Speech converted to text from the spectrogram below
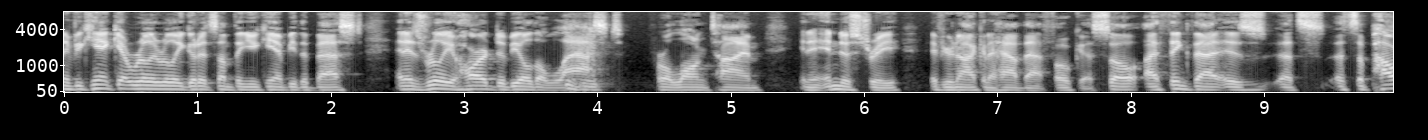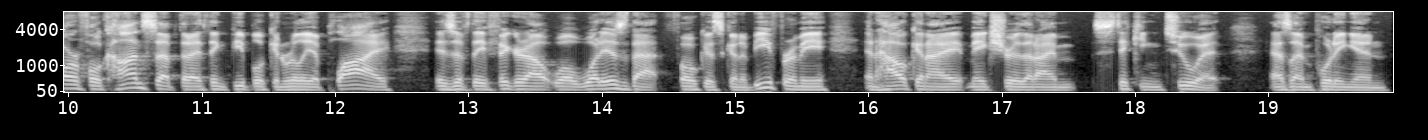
if you can't get really, really good at something, you can't be the best. And it's really hard to be able to mm-hmm. last. Mm-hmm for a long time in an industry if you're not going to have that focus. So I think that is that's that's a powerful concept that I think people can really apply is if they figure out well what is that focus going to be for me and how can I make sure that I'm sticking to it as I'm putting in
